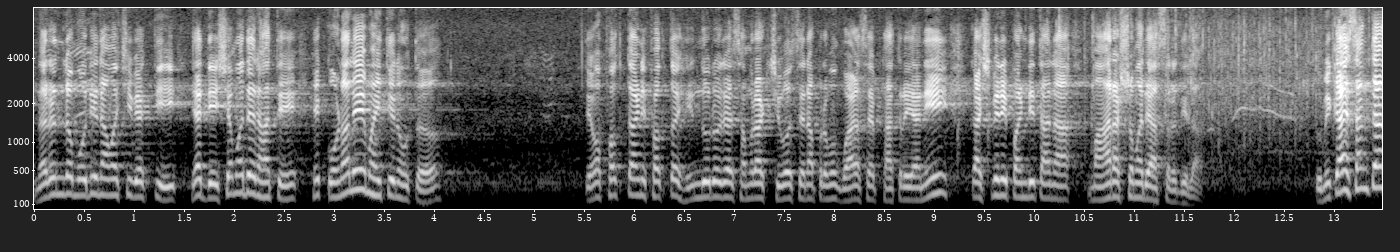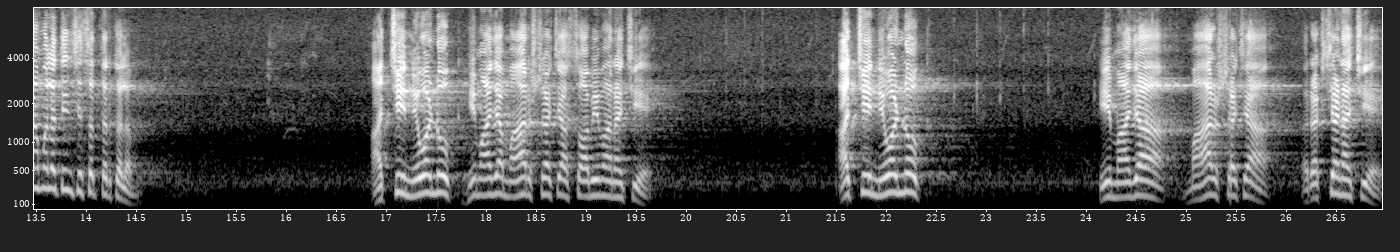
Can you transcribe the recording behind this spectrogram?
नरेंद्र मोदी नावाची व्यक्ती या देशामध्ये राहते हे कोणालाही माहिती नव्हतं. तेव्हा फक्त आणि फक्त हिंदू हृदय सम्राट शिवसेना प्रमुख बाळासाहेब ठाकरे यांनी काश्मीरी पंडितांना महाराष्ट्रामध्ये आश्रय दिला. तुम्ही काय सांगताय आम्हाला तीनशे सत्तर कलम? आजची निवडणूक ही माझ्या महाराष्ट्राच्या स्वाभिमानाची आहे. आजची निवडणूक ही माझ्या महाराष्ट्राच्या रक्षणाची आहे.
